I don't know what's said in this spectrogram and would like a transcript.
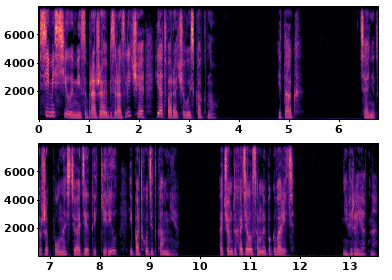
Всеми силами изображаю безразличие и отворачиваюсь к окну. Итак, тянет уже полностью одетый Кирилл и подходит ко мне. О чем ты хотела со мной поговорить? Невероятно.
